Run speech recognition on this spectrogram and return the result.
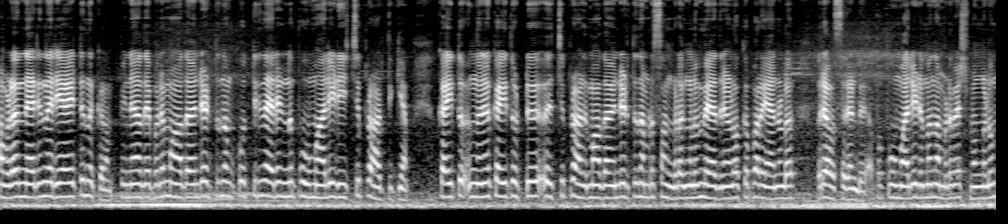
അവിടെ നേരെ നിരയായിട്ട് നിൽക്കണം പിന്നെ അതേപോലെ മാതാവിന്റെ അടുത്ത് നമുക്ക് ഒത്തിരി നേരം ഇന്ന് പൂമാല ഇടിയിച്ച് പ്രാർത്ഥിക്കാം. കൈ ഇങ്ങനെ കൈ തൊട്ട് വെച്ച് പ്രാ മാതാവിന്റെ അടുത്ത് നമ്മുടെ സങ്കടങ്ങളും വേദനകളും ഒക്കെ പറയാനുള്ള ഒരു അവസരമുണ്ട്. അപ്പോൾ പൂമാല ഇടുമ്പോൾ നമ്മുടെ വിഷമങ്ങളും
